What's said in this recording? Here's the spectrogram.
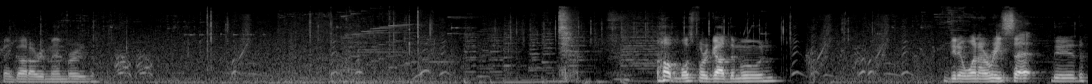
Thank god I remembered. Almost forgot the moon. Didn't want to reset, dude.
